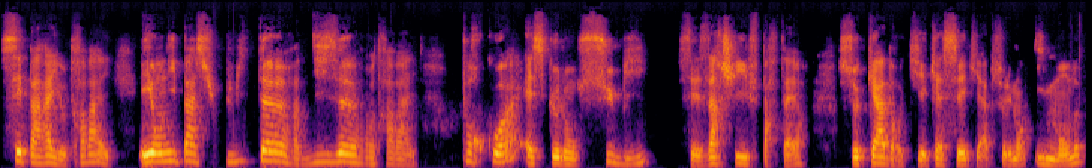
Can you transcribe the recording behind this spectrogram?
C'est pareil au travail. Et on y passe 8 heures, 10 heures au travail. Pourquoi est-ce que l'on subit ces archives par terre, ce cadre qui est cassé, qui est absolument immonde?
